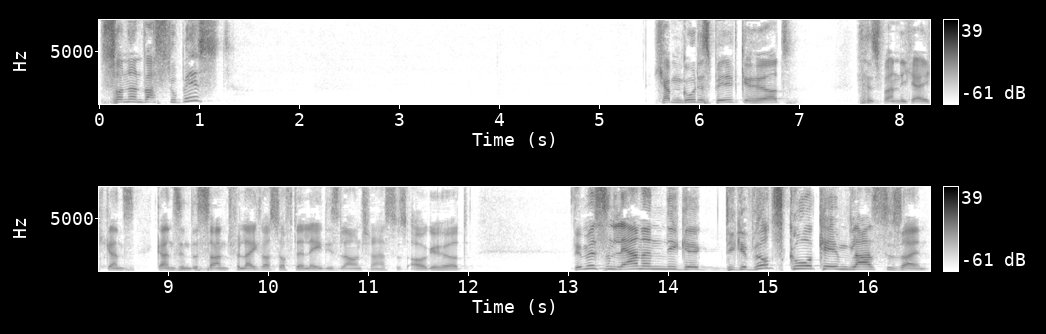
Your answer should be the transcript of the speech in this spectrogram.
sondern was du bist. Ich habe ein gutes Bild gehört. Das fand ich eigentlich ganz, ganz interessant. Vielleicht warst du auf der Ladies Lounge, dann hast du es auch gehört. Wir müssen lernen, die, die Gewürzgurke im Glas zu sein.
